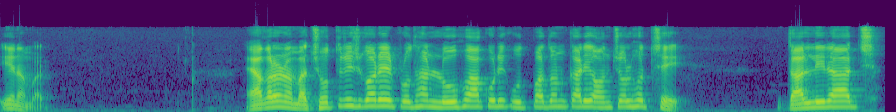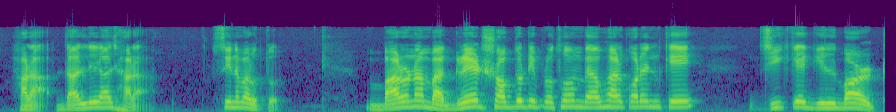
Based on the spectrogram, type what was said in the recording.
এ নাম্বার। এগারো নম্বর, ছত্তিশগড়ের প্রধান লৌহ আকরিক উৎপাদনকারী অঞ্চল হচ্ছে দাল্লিরাজ হারা দাল্লিরাজ হারা সি নাম্বার উত্তর। বারো নাম্বার গ্রেড শব্দটি প্রথম ব্যবহার করেন কে? জি কে গিলবার্ট।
